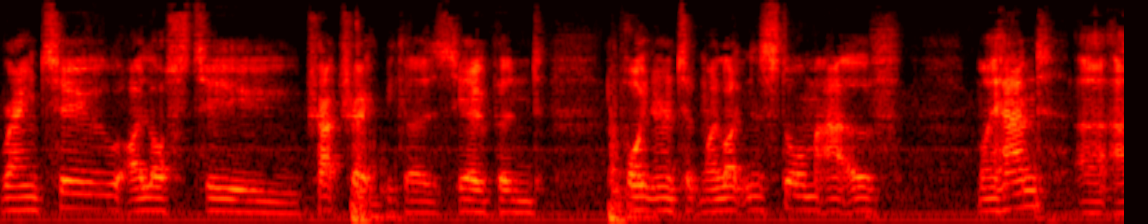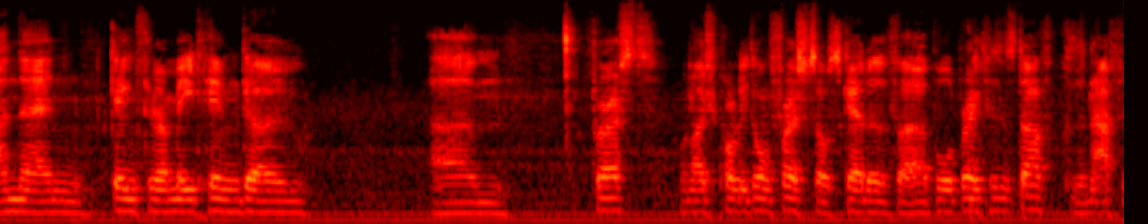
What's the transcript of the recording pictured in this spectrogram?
Round two, I lost to Traptrix because he opened pointer and took my Lightning Storm out of my hand. Uh, and then game three, I made him go um, first when I should probably gone first because I was scared of uh, board breakers and stuff because I didn't have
